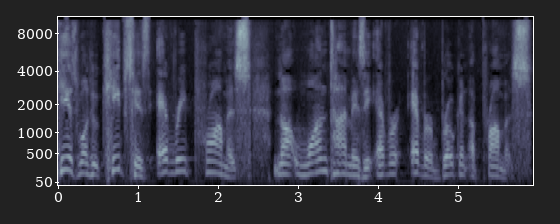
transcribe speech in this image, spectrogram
He is one who keeps his every promise. Not one time has he ever, ever broken a promise.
